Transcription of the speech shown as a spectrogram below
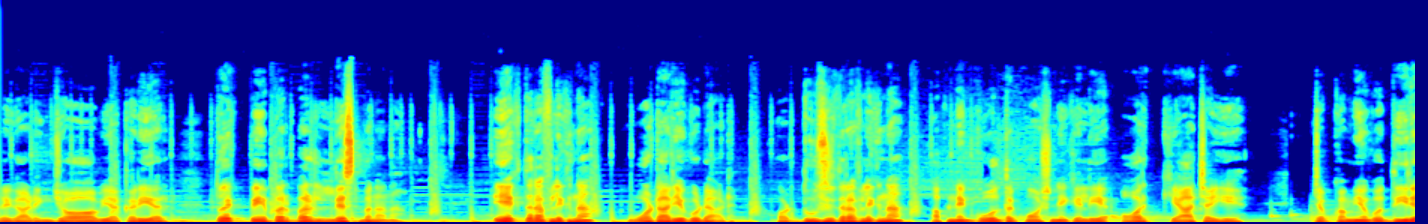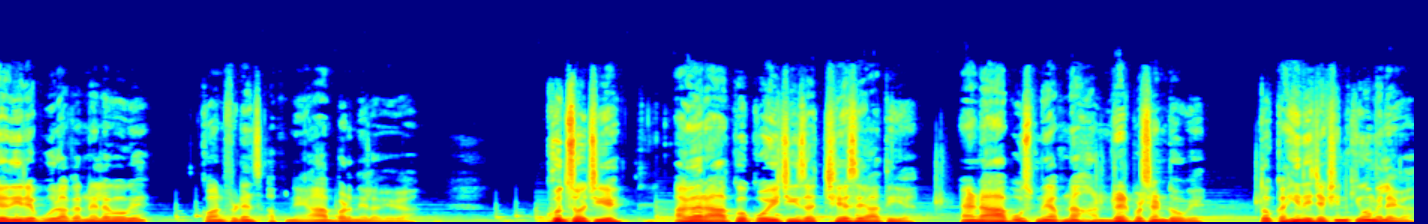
रिगार्डिंग जॉब या करियर तो एक पेपर पर लिस्ट बनाना। एक तरफ़ लिखना what are you good at और दूसरी तरफ़ लिखना, अपने गोल तक पहुँचने के लिए और क्या चाहिए? जब कमियों को धीरे धीरे पूरा करने लगोगे कॉन्फिडेंस अपने आप बढ़ने लगेगा। खुद सोचिए, अगर आपको कोई चीज़ अच्छे से आती है एंड आप उसमें अपना हंड्रेड परसेंट दोगे तो कहीं रिजेक्शन क्यों मिलेगा?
